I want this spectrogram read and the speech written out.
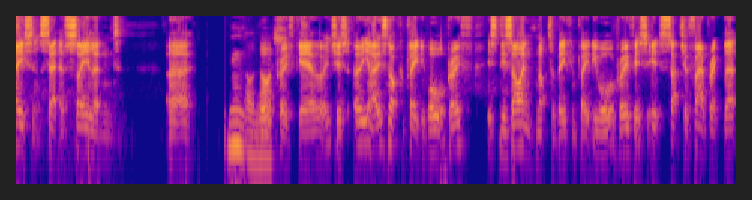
decent set of Seeland uh, Mm. oh, nice. waterproof gear, which is uh, you know it's not completely waterproof. It's designed not to be completely waterproof. It's it's such a fabric that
